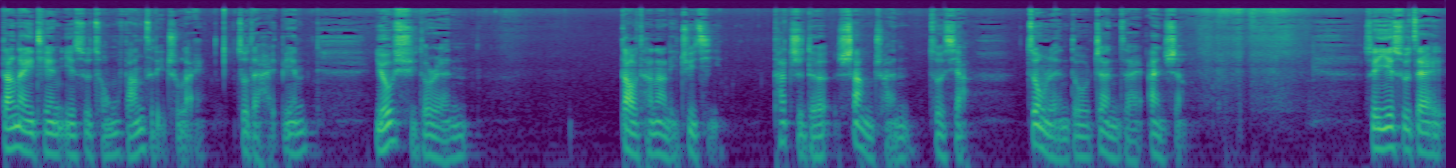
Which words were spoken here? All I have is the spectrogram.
当那一天，耶稣从房子里出来，坐在海边，有许多人到他那里聚集，他只得上船坐下，众人都站在岸上。所以耶稣在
